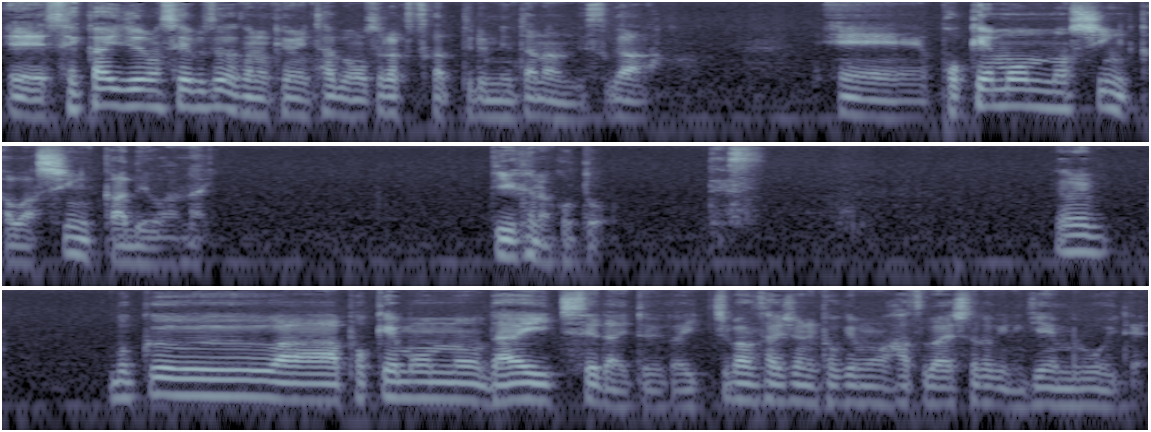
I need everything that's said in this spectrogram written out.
えー、世界中の生物学の教員多分おそらく使ってるネタなんですがえー、ポケモンの進化は進化ではないっていうふうなことです。僕はポケモンの第一世代というか一番最初にポケモンを発売した時にゲームボーイで、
